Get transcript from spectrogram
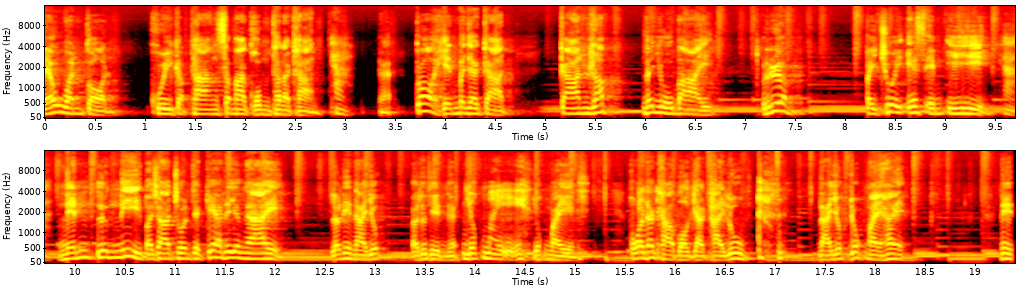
แล้ววันก่อนคุยกับทางสมาคมธนาคารค่ะ นะก็เห็นบรรยากาศการรับนโยบายเรื่องไปช่วย SME ค่ะ เน้นเรื่องหนี้ประชาชนจะแก้ได้ยังไง แล้วนี่นายกอนุทินเนี่ยยกไม้เอง ยกไมค์เองเพราะว่านักข่าวบอกอยากถ่ายรูป นายกยกไมค์ให้ นี่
